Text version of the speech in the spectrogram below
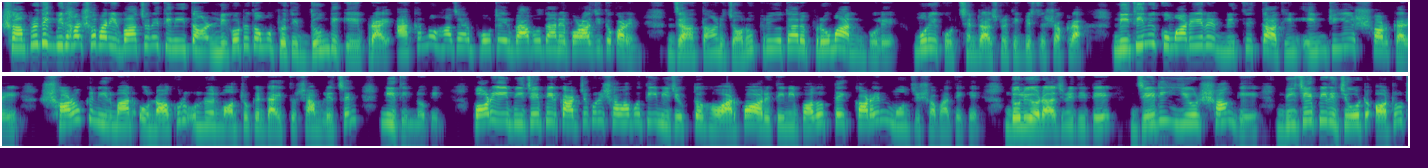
সাম্প্রতিক বিধানসভা নির্বাচনে তিনি তার নিকটতম প্রতিদ্বন্দ্বীকে প্রায় একান্ন হাজার ভোটের ব্যবধানে পরাজিত করেন, যা তার জনপ্রিয়তার প্রমাণ বলে মনে করছেন রাজনৈতিক বিশ্লেষকরা। নীতিন কুমারের নেতৃত্বাধীন এনডিএ সরকারে সড়ক নির্মাণ ও নগর উন্নয়ন মন্ত্রকের দায়িত্ব সামলেছেন নীতিন নবীন। পরে বিজেপির কার্যকরী সভাপতি নিযুক্ত হওয়ার পর তিনি পদত্যাগ করেন মন্ত্রিসভা থেকে। দলীয় রাজনীতিতে জেডিইউর সঙ্গে বিজেপির জোট অটুট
